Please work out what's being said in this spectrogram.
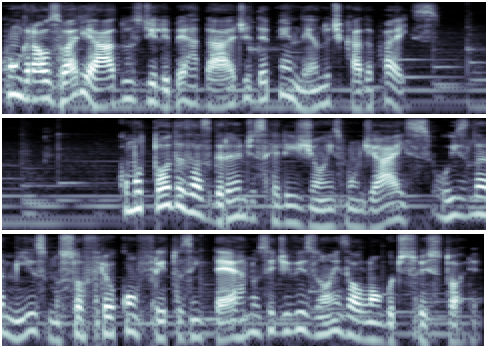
com graus variados de liberdade dependendo de cada país. Como todas as grandes religiões mundiais, o islamismo sofreu conflitos internos e divisões ao longo de sua história.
